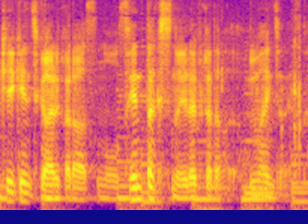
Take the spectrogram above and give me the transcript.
経験値があるからその選択肢の選び方がうまいんじゃないですか？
